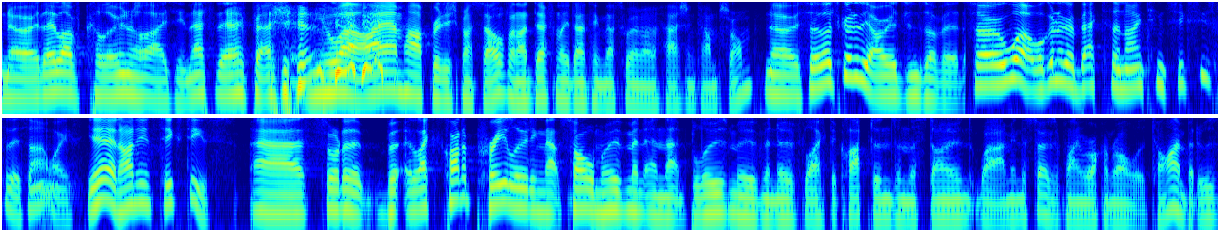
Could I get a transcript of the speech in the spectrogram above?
No, they love colonializing. That's their passion. well, I am half British myself, and I definitely don't think that's where my passion comes from. no, so let's go to the origins of it. So what? We're going to go back to the 1960s for this, aren't we? Yeah, 1960s. Uh, sort of, like kind of preluding that soul movement and that blues movement of like the Claptons and the Stones. Well, I mean, the Stones were playing rock and roll at the time, but it was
